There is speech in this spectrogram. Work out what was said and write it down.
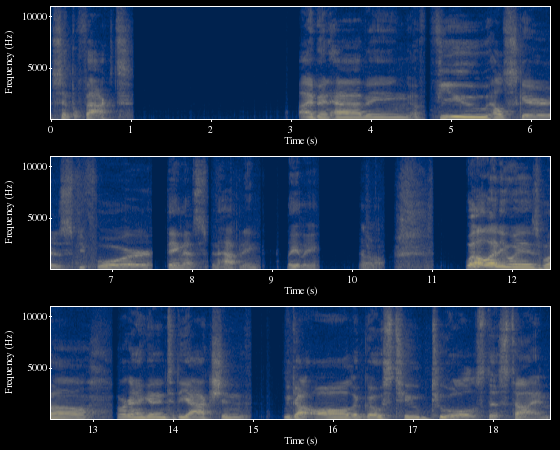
A simple fact. I've been having a few health scares before thing that's been happening lately. I don't know. Well, anyways, well, we're gonna get into the action. We got all the ghost tube tools this time.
